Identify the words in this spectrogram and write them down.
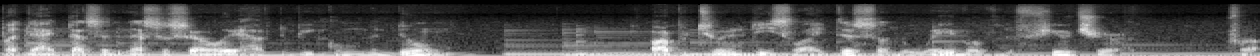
But that doesn't necessarily have to be gloom and doom. Opportunities like this are the wave of the future. For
